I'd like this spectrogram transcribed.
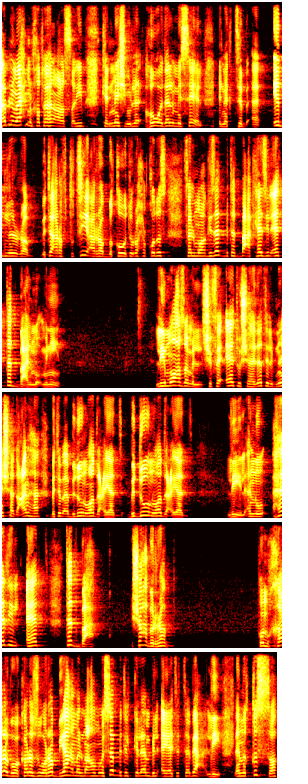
قبل ما يحمل خطايانا على الصليب كان ماشي بيقول هو ده المثال إنك تبقى ابن الرب بتعرف تطيع الرب بقوة الروح القدس فالمعجزات بتتبعك هذه الآيات تتبع المؤمنين. ليه معظم الشفاءات والشهادات اللي بنشهد عنها بتبقى بدون وضع يد بدون وضع يد؟ ليه؟ لأنه هذه الآيات تتبع شعب الرب. هم خرجوا وكرزوا والرب يعمل معهم ويثبت الكلام بالآيات التابعة. ليه؟ لأن القصة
